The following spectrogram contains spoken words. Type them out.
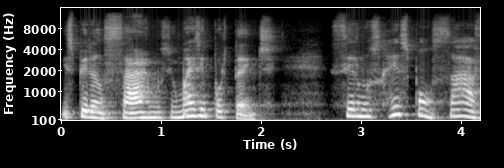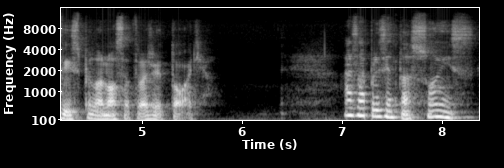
esperançarmos e, o mais importante, sermos responsáveis pela nossa trajetória. As apresentações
